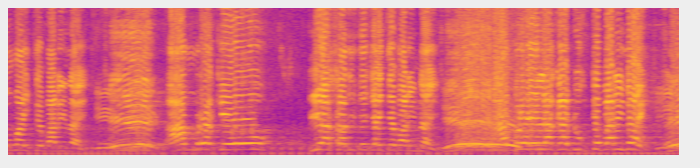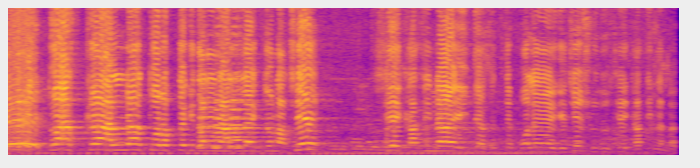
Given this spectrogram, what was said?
ঘুমাইতে পারি নাই। আমরা কেউ বিয়া শাদিতে যাইতে পারি নাই। আমরা এলাকায় ঢুকতে পারি নাই। তো আজকে আল্লাহ তরফ থেকে জানেন আল্লাহ একজন আছে শেখ হাসিনা এই দেশের পলে গেছে শুধু শেখ হাসিনা না।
